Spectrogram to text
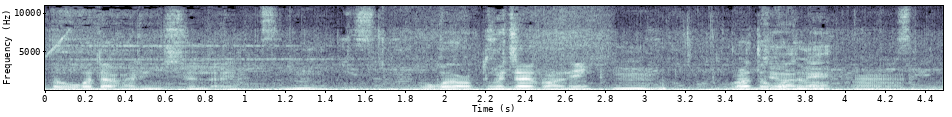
ったら岡が初めにするんだね、うん、が止めちゃうからね、うん、ね、うん。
